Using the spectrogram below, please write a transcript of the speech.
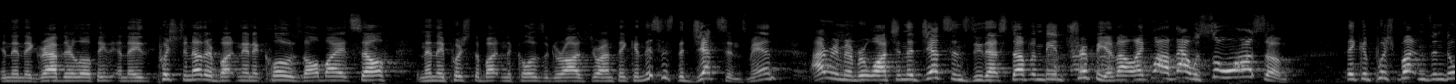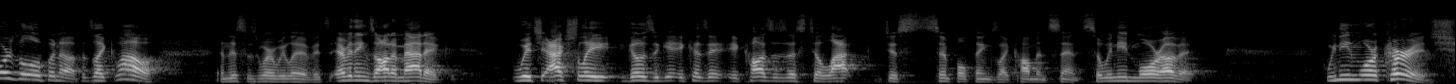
and then they grabbed their little things, and they pushed another button, and it closed all by itself, and then they pushed the button to close the garage door. I'm thinking, this is the Jetsons, man. I remember watching the Jetsons do that stuff and being trippy about, like, wow, that was so awesome. They could push buttons and doors will open up. It's like, wow. And this is where we live. It's everything's automatic which actually goes again because it, it causes us to lack just simple things like common sense. So we need more of it. We need more courage.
